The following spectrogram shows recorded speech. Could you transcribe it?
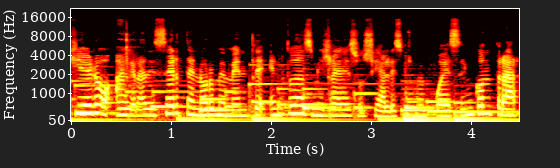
quiero agradecerte enormemente en todas mis redes sociales. Tú me puedes encontrar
